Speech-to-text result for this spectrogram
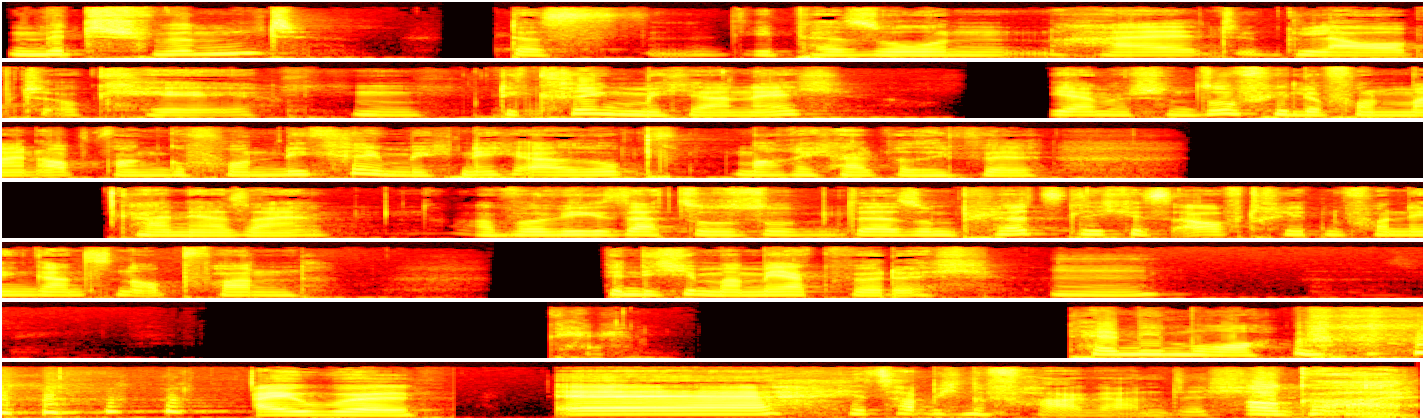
mitschwimmt, dass die Person halt glaubt, okay, hm, die kriegen mich ja nicht. Die haben ja schon so viele von meinen Opfern gefunden, die kriegen mich nicht, also mache ich halt, was ich will. Kann ja sein. Aber wie gesagt, so, so, so ein plötzliches Auftreten von den ganzen Opfern finde ich immer merkwürdig. Mhm. Tell me more. I will. Äh, jetzt habe ich eine Frage an dich. Oh Gott.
